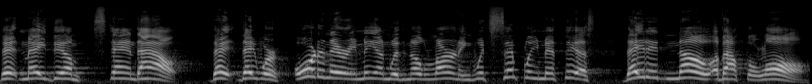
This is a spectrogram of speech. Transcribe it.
that made them stand out. They, they were ordinary men with no learning, which simply meant this they didn't know about the law,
